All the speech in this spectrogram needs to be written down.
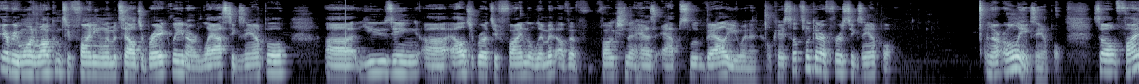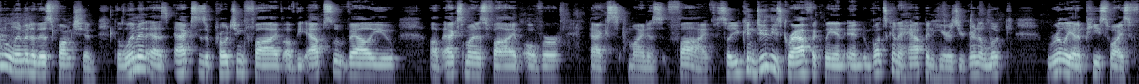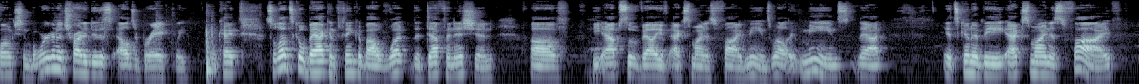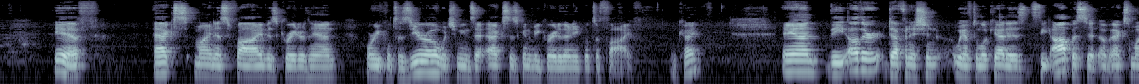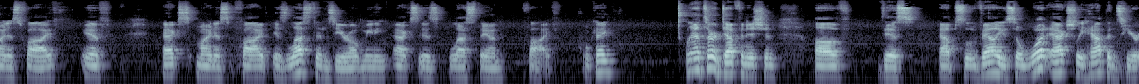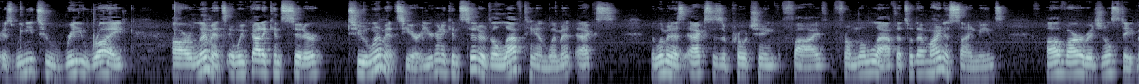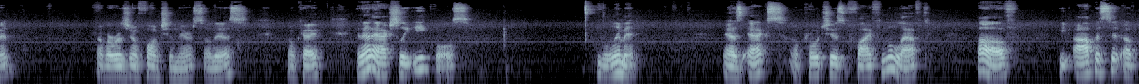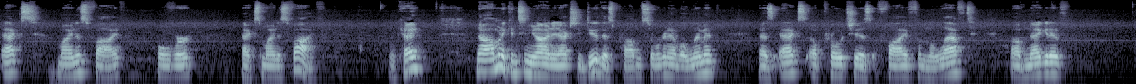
Everyone, welcome to Finding Limits Algebraically in our last example uh, using uh, algebra to find the limit of a function that has absolute value in it. Okay, so let's look at our first example and our only example. So find the limit of this function. The limit as x is approaching 5 of the absolute value of x minus 5 over x minus 5. So you can do these graphically and, and what's going to happen here is you're going to look really at a piecewise function, but we're going to try to do this algebraically. Okay, so let's go back and think about what the definition of the absolute value of x minus 5 means. Well, it means that it's going to be x minus 5 if x minus 5 is greater than or equal to 0, which means that x is going to be greater than or equal to 5. Okay? And the other definition we have to look at is it's the opposite of x minus 5 if x minus 5 is less than 0, meaning x is less than 5. Okay? That's our definition of this absolute value. So what actually happens here is we need to rewrite our limits, and we've got to consider two limits here. You're going to consider the left-hand limit, x the limit as x is approaching 5 from the left, that's what that minus sign means, of our original statement, of our original function there, so this, okay? And that actually equals the limit as x approaches 5 from the left of the opposite of x minus 5 over x minus 5. Okay? Now I'm going to continue on and actually do this problem. So we're going to have a limit as x approaches 5 from the left of negative,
